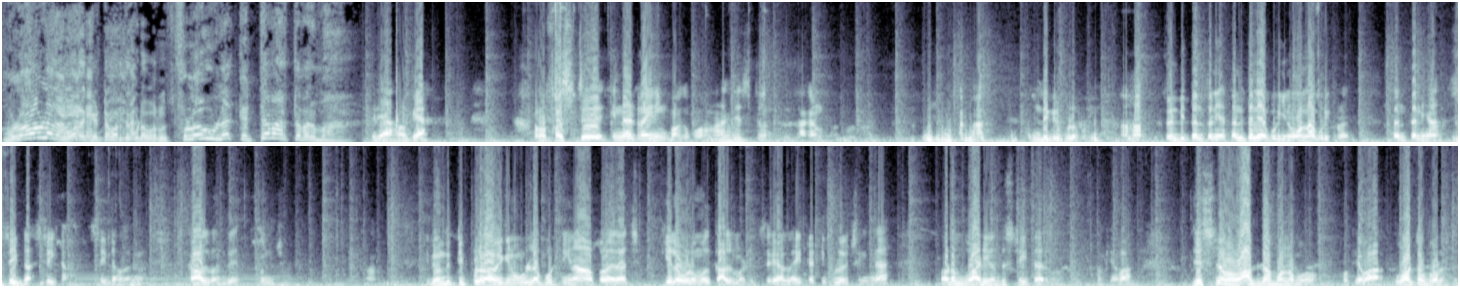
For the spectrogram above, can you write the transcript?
புலவுல ஃப்ளோல கெட்ட வார்த்தை கூட வரும். புலவுல கெட்ட வார்த்தை வருமா? சரியா? ஓகே நம்ம ஃபர்ஸ்ட் என்ன ட்ரைனிங் பார்க்க போறோம்னா ஜஸ்ட் வந்து லகன் கண்ட்ரோல் இந்த கிரிப்பில் பிடிக்கும் ஆஹா ரெண்டு தனித்தனியா தனித்தனியா பிடிக்கணும். ஒண்ணா பிடிக்கக்கூடாது. தனித்தனியா ஸ்ட்ரைட்டா ஸ்ட்ரைட்டா ஸ்ட்ரைட்டா வராங்க கால் வந்து கொஞ்சம் ஆ. இது வந்து டிப்பில் தான் வைக்கணும். உள்ள போட்டிங்கன்னா அப்புறம் ஏதாச்சும் கீழே விழும்போது கால் மாட்டிக்கும். சரியா? லைட்டாக டிப்பில் வச்சுக்கோங்க. உடம்பு பாடி வந்து ஸ்ட்ரைட்டாக இருக்கணும். ஓகேவா ஜஸ்ட் நம்ம வாக் தான் பண்ண போறோம். ஓகேவா ஓட்ட போறது.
